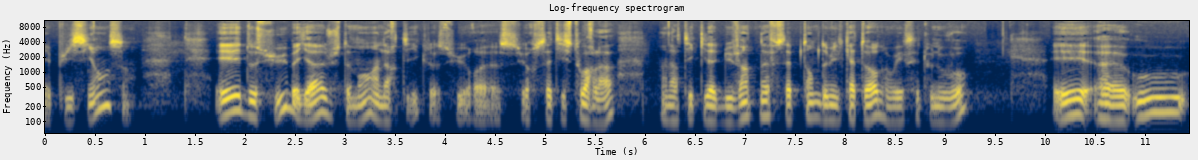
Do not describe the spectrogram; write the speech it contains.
et puis Science. Et dessus, ben, il y a justement un article sur, euh, sur cette histoire-là, un article qui date du 29 septembre 2014, vous voyez que c'est tout nouveau, et où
